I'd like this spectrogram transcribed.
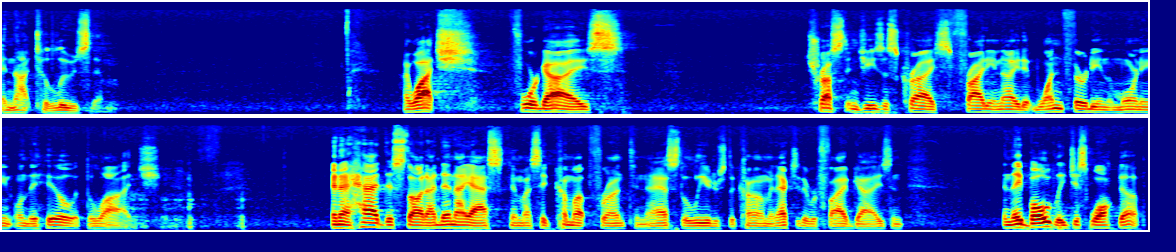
and not to lose them. I watch four guys trust in Jesus Christ Friday night at 1:30 in the morning on the hill at the lodge. And I had this thought, and then I asked them, I said, come up front, and I asked the leaders to come. And actually, there were five guys, and, and they boldly just walked up.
